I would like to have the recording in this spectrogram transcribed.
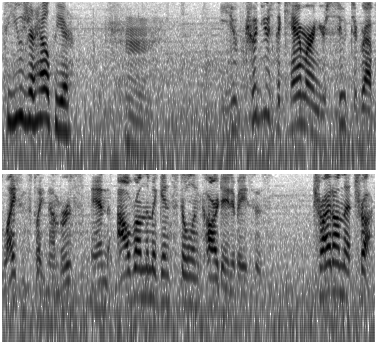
Could use your help here. Hmm. You could use the camera in your suit to grab license plate numbers, and I'll run them against stolen car databases. Try it on that truck.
